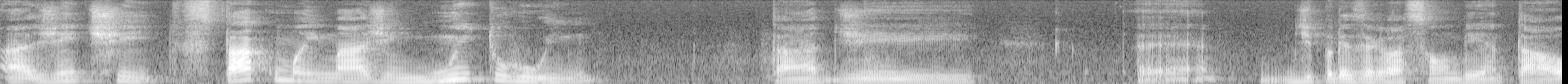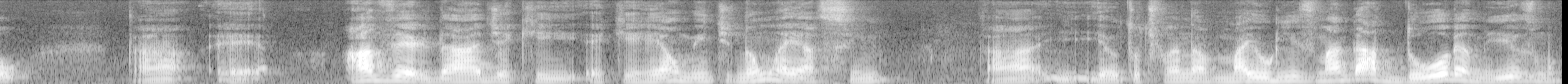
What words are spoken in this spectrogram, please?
A gente está com uma imagem muito ruim, tá? De, é, de preservação ambiental, tá? É, a verdade é que, é que realmente não é assim. Tá? E eu estou te falando da maioria esmagadora mesmo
